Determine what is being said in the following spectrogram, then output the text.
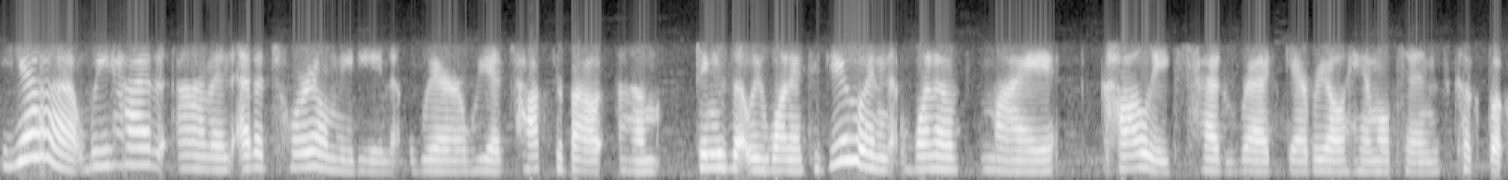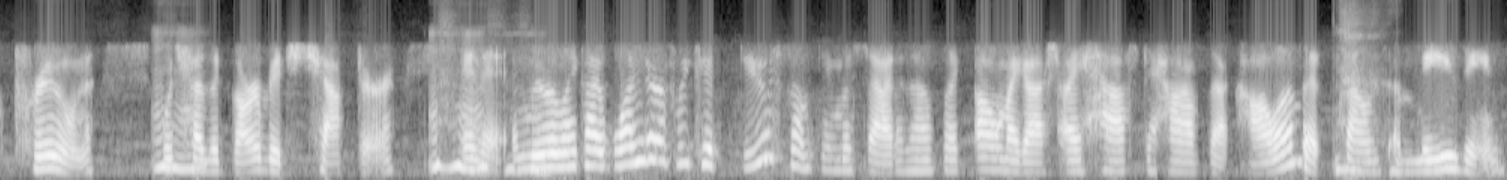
Yeah, we had um, an editorial meeting where we had talked about um, things that we wanted to do, and one of my colleagues had read Gabrielle Hamilton's cookbook Prune, mm-hmm. which has a garbage chapter mm-hmm. in it. And we were like, I wonder if we could do something with that. And I was like, oh my gosh, I have to have that column. It sounds amazing.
